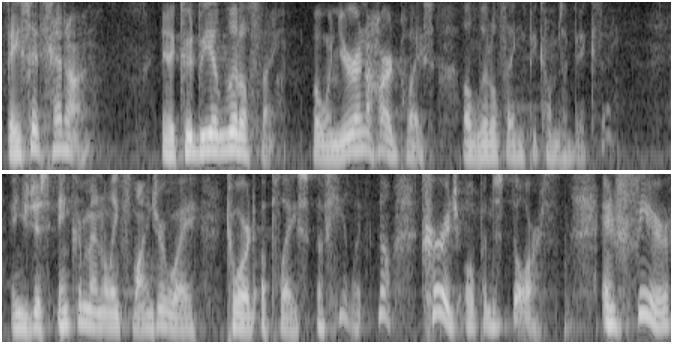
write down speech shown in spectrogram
face it head on. And it could be a little thing, but when you're in a hard place, a little thing becomes a big thing. And you just incrementally find your way toward a place of healing. No, courage opens doors, and fear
